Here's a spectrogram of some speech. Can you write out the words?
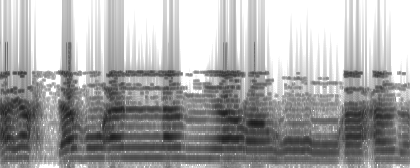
أَيَحْسَبُ أَن لَّمْ يَرَهُ أَحَدٌ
